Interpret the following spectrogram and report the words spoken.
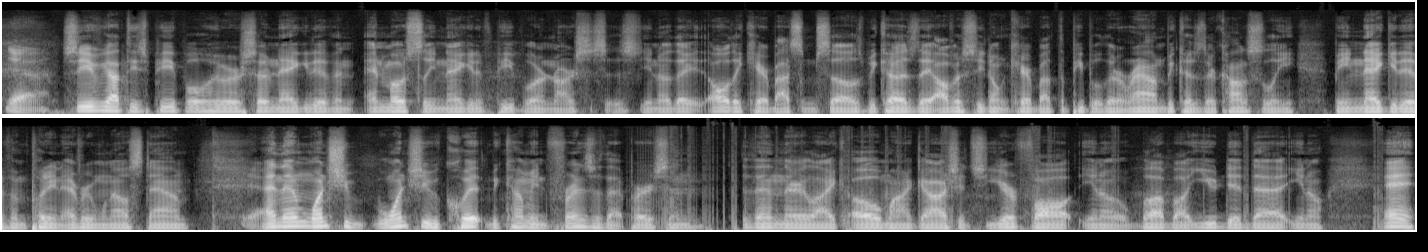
Yeah. so you've got these people who are so negative and, and mostly negative people are narcissists you know they all they care about is themselves because they obviously don't care about the people they're around because they're constantly being negative and putting everyone else down Yeah. and then once you once you quit becoming friends with that person, then they're like, "Oh my gosh, it's your fault," you know, blah blah. You did that, you know, and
